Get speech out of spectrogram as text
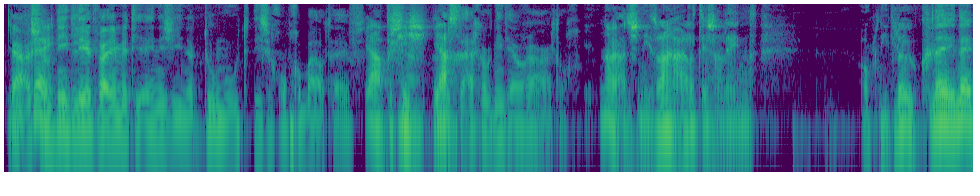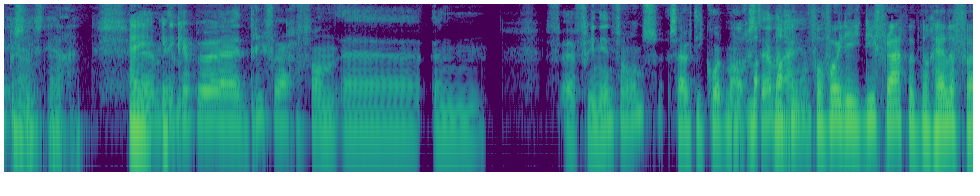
Ja, als je ook niet leert waar je met die energie naartoe moet, die zich opgebouwd heeft, Ja, precies. dan Ja. is het eigenlijk ook niet heel raar, toch? Nou ja, het is niet raar. Het is alleen ook niet leuk. Nee, nee, precies. Ja. Hey, Ehm, ik- ik, heb eh, drie vragen van eh, een vriendin van ons. Zou ik die kort mogen stellen? Mag ik, voor, voor die, die vraag wil ik nog heel even,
